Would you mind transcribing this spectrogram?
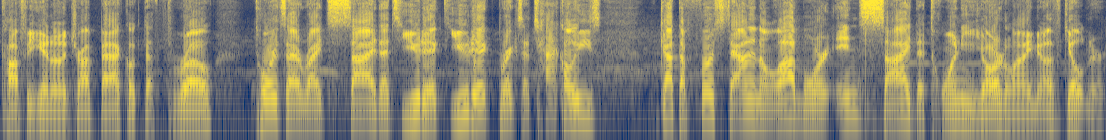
Coffee gonna drop back, look to throw towards that right side. That's Udick. Udick breaks a tackle. He's got the first down and a lot more inside the 20 yard line of Giltner.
